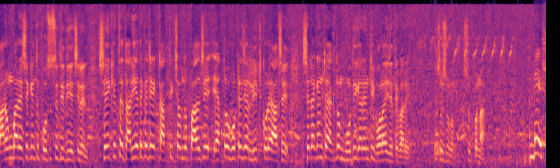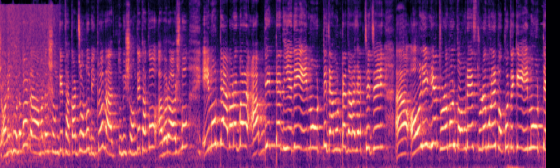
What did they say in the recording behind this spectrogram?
বারংবার এসে কিন্তু প্রতিশ্রুতি দিয়েছিলেন। সেই ক্ষেত্রে দাঁড়িয়ে থেকে যে কার্তিক চন্দ্র পাল যে এত ভোটে যে লিড করে আছে, সেটা কিন্তু একদম মোদি গ্যারেন্টি বলাই যেতে পারে। সুপনা বেশ, অনেক ধন্যবাদ আমাদের সঙ্গে থাকার জন্য, বিক্রম। আর তুমি সঙ্গে থাকো, আবারও আসব। এই মুহূর্তে আবার একবার আপডেটটা দিয়ে দিই। এই মুহূর্তে যেমনটা জানা যাচ্ছে যে অল ইন্ডিয়া তৃণমূল কংগ্রেস তৃণমূলের পক্ষ থেকে এই মুহূর্তে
